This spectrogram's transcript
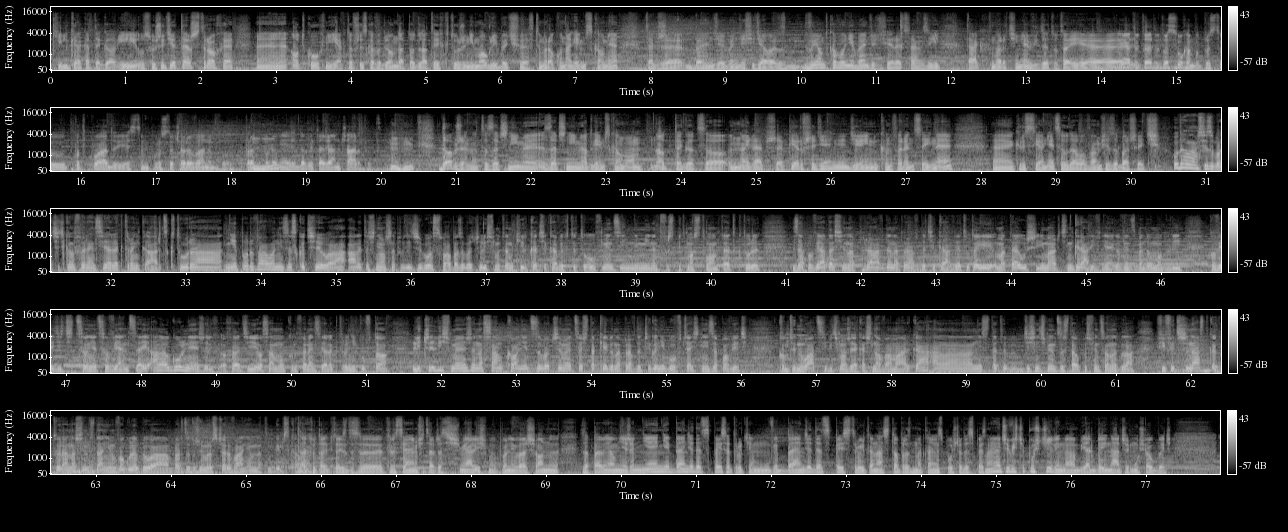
kilka kategorii, usłyszycie też trochę e, od kuchni, jak to wszystko wygląda. To dla tych, którzy nie mogli być w tym roku na Gamescomie, także będzie, będzie się działo. Wyjątkowo nie będzie dzisiaj recenzji, tak Marcinie? Widzę tutaj... e, ja tylko, ja tylko słucham po prostu podkładu i jestem po prostu oczarowany, bo prawdopodobnie Mhm. do wytarza Uncharted. Mhm. Dobrze, no to zacznijmy, zacznijmy od Gamescomu, od tego co najlepsze. Pierwszy dzień, dzień konferencyjny. E, Krystianie, co udało wam się zobaczyć? Udało nam się zobaczyć konferencję Electronic Arts, która nie porwała, nie zaskoczyła, ale też nie można powiedzieć, że była słaba. Zobaczyliśmy tam kilka ciekawych tytułów, między innymi Need Speed Most Wanted, który zapowiada się naprawdę, naprawdę ciekawie. Tutaj Mateusz i Marcin grali w niego, więc będą mogli powiedzieć co nieco więcej, ale ogólnie jeżeli chodzi o samą konferencję elektroników, to liczyliśmy, że na sam koniec zobaczymy coś takiego naprawdę, czego nie było wcześniej, zapowiedź kontynuacji, być może jakaś nowa marka, a niestety 10 minut zostało poświęcone dla FIFA 13, która naszym zdaniem w ogóle była bardzo dużym rozczarowaniem na tym Gamescomie. Tak, tutaj, tutaj z Krystianem się cały czas śmialiśmy, ponieważ on zapewniał mnie, że nie, nie będzie Dead Space'a trójki. Mówię, będzie Dead Space trójka na 100% na koniec puszczą Dead Space. No i oczywiście puścili, no jakby inaczej musiał być.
